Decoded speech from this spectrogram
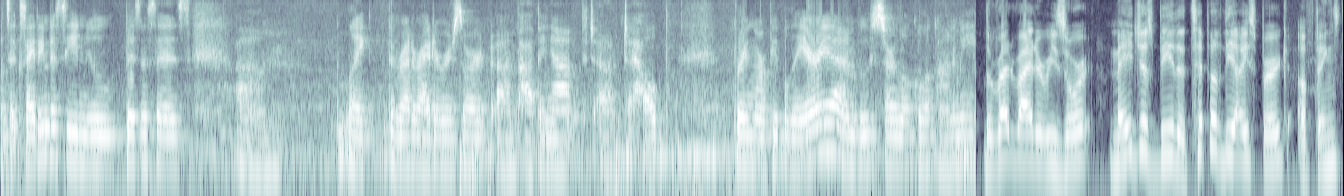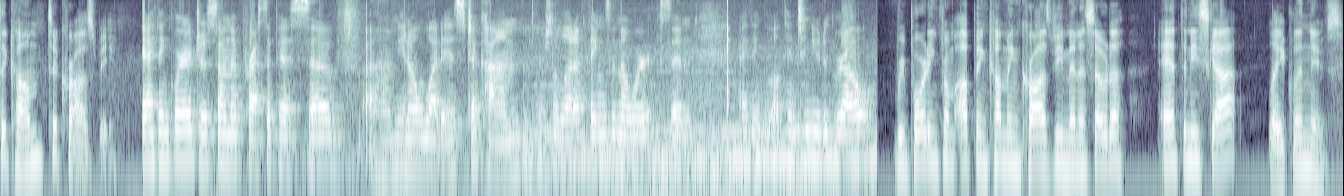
It's exciting to see new businesses um, like the Red Rider Resort um, popping up um, to help bring more people to the area and boost our local economy. The Red Rider Resort may just be the tip of the iceberg of things to come to Crosby. I think we're just on the precipice of, um, you know, what is to come. There's a lot of things in the works, and I think we'll continue to grow. Reporting from up and coming Crosby, Minnesota, Anthony Scott, Lakeland News.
